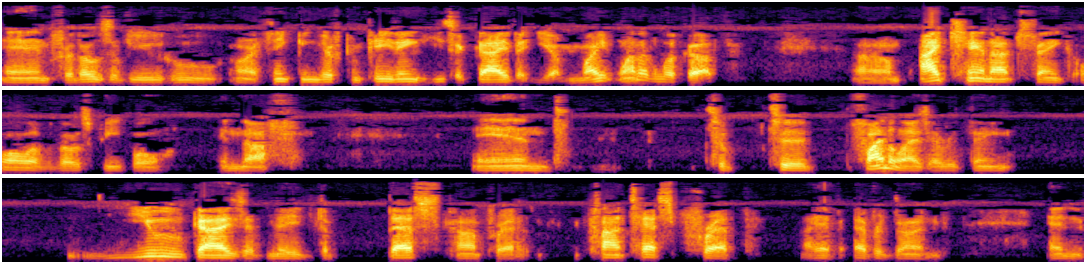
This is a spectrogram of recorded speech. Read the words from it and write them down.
And for those of you who are thinking of competing, he's a guy that you might want to look up. Um, I cannot thank all of those people enough. And to to finalize everything, you guys have made the best compre- contest prep I have ever done. And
